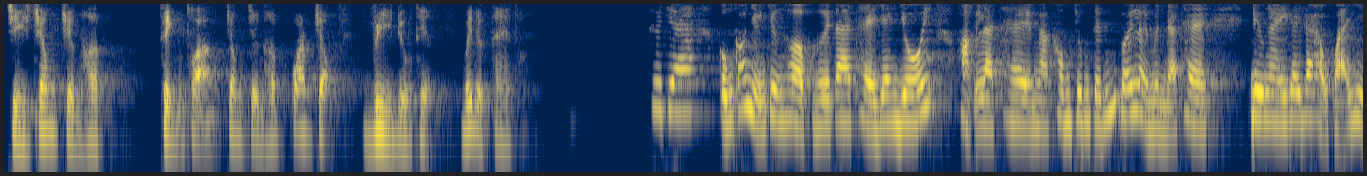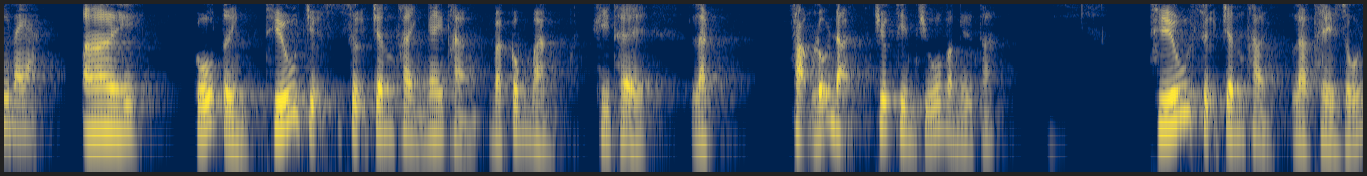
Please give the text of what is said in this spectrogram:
Chỉ trong trường hợp thỉnh thoảng, trong trường hợp quan trọng vì điều thiện mới được thề thôi thưa cha, cũng có những trường hợp người ta thề gian dối hoặc là thề mà không trung tín với lời mình đã thề. Điều này gây ra hậu quả gì vậy ạ? Ai cố tình thiếu sự chân thành ngay thẳng và công bằng khi thề là phạm lỗi nặng trước thiên chúa và người ta? Thiếu sự chân thành là thề dối.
